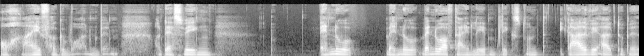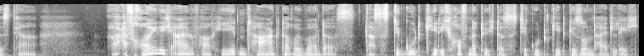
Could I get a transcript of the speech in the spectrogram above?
auch reifer geworden bin. Und deswegen, wenn du, wenn du, wenn du auf dein Leben blickst und egal wie alt du bist, ja, Freu dich einfach jeden Tag darüber, dass, dass es dir gut geht. Ich hoffe natürlich, dass es dir gut geht, gesundheitlich,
